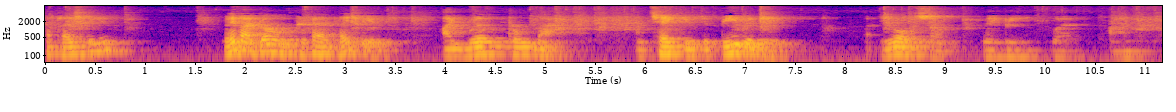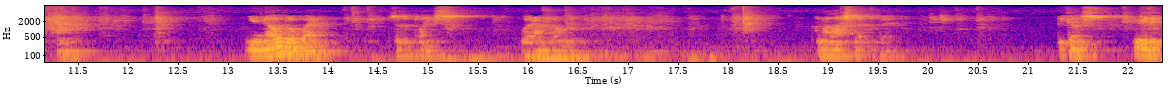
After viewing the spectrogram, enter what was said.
a place for you? And if I go and prepare a place for you, I will come back and take you to be with me, that you also may be worth You know the way to the place where I'm going. And the last little bit. Because really,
